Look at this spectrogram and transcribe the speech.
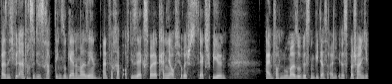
weiß nicht, ich würde einfach so dieses Rapp-Ding so gerne mal sehen. Einfach Rapp auf die Sechs, weil er kann ja auch theoretisch Sechs spielen. Einfach nur mal so wissen, wie das eigentlich ist. Wahrscheinlich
